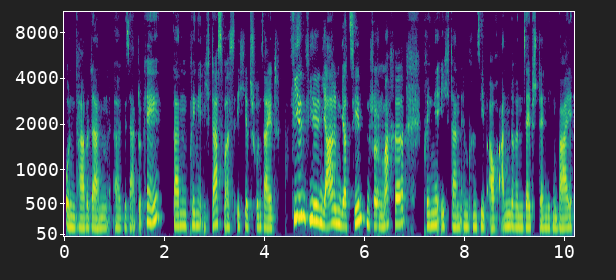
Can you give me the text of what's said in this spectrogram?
und habe dann äh, gesagt, okay, dann bringe ich das, was ich jetzt schon seit vielen, vielen Jahren, Jahrzehnten schon mache, bringe ich dann im Prinzip auch anderen Selbstständigen bei,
